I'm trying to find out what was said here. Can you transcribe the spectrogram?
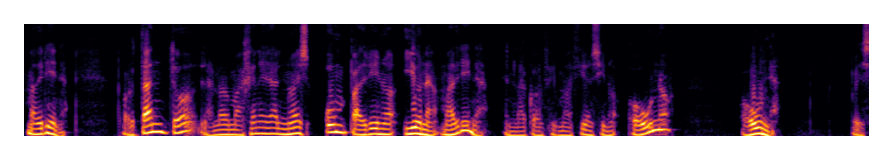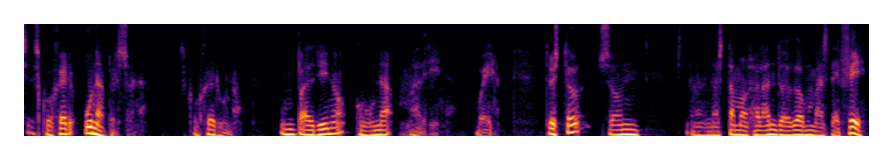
madrina. Por tanto, la norma general no es un padrino y una madrina en la confirmación, sino o uno o una. Pues escoger una persona, escoger uno, un padrino o una madrina. Bueno, todo esto son, no, estamos hablando de dogmas de fe,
